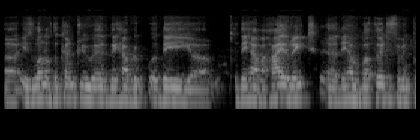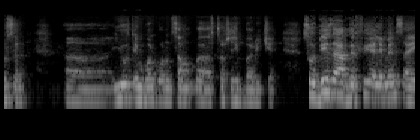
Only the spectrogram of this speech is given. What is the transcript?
uh, is one of the country where they have they they have a high rate. they have about 37% youth involved on some strategic value chain. So these are the few elements I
